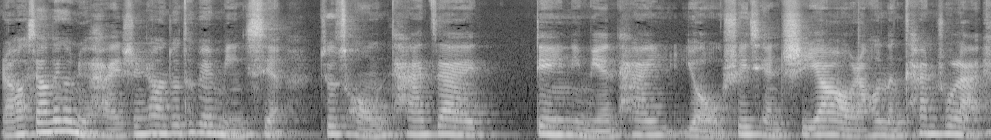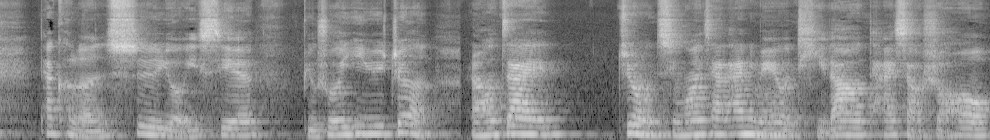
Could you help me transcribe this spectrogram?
然后像那个女孩身上就特别明显，就从她在电影里面她有睡前吃药，然后能看出来她可能是有一些比如说抑郁症。然后在这种情况下，它里面有提到她小时候。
